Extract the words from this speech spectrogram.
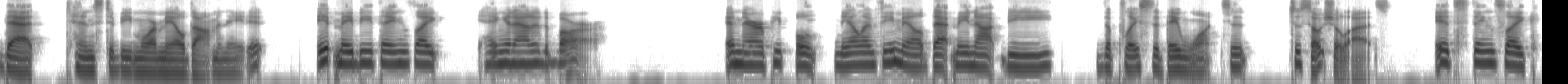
that tends to be more male dominated. It may be things like hanging out at a bar. And there are people, male and female, that may not be the place that they want to to socialize. It's things like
